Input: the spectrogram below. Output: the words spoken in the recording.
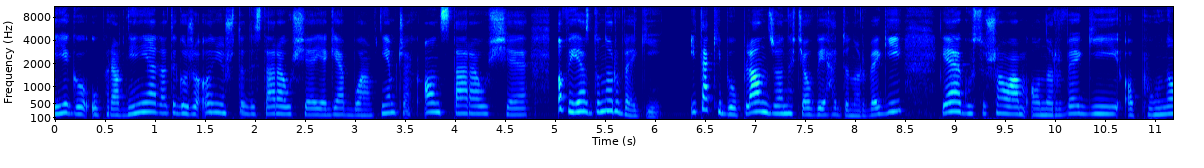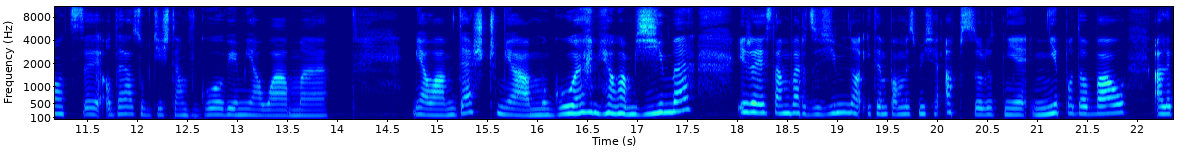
jego uprawnienia, dlatego że on już wtedy starał się, jak ja byłam w Niemczech, on starał się o wyjazd do Norwegii. I taki był plan, że on chciał wyjechać do Norwegii. Ja jak usłyszałam o Norwegii, o północy, od razu gdzieś tam w głowie miałam Miałam deszcz, miałam mgłę, miałam zimę i że jest tam bardzo zimno i ten pomysł mi się absolutnie nie podobał, ale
